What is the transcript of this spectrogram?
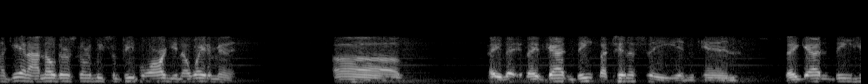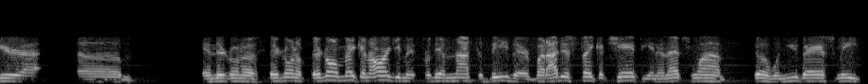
again, I know there's going to be some people arguing. Now, wait a minute. Uh, hey, they, they've gotten beat by Tennessee, and and they gotten beat here. Um, and they're gonna they're gonna they're gonna make an argument for them not to be there. But I just think a champion, and that's why uh, when you've asked me,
